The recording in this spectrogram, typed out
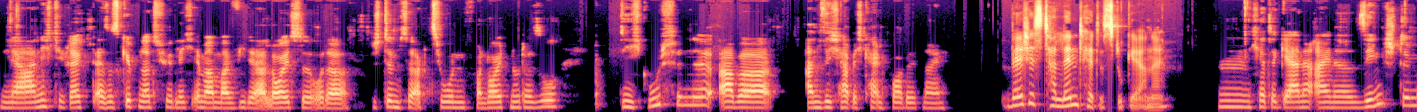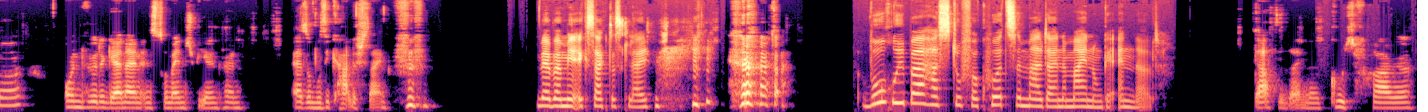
Ja, nicht direkt. Also es gibt natürlich immer mal wieder Leute oder bestimmte Aktionen von Leuten oder so, die ich gut finde, aber an sich habe ich kein Vorbild, nein. Welches Talent hättest du gerne? Hm, ich hätte gerne eine Singstimme und würde gerne ein Instrument spielen können. Also musikalisch sein. Wäre bei mir exakt das gleiche. Worüber hast du vor kurzem mal deine Meinung geändert? Das ist eine gute Frage.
